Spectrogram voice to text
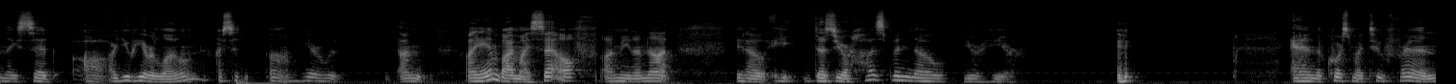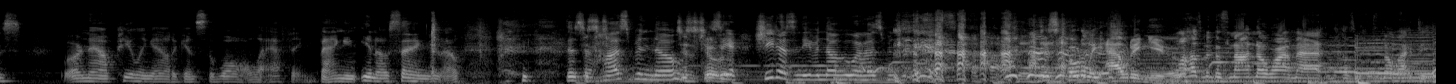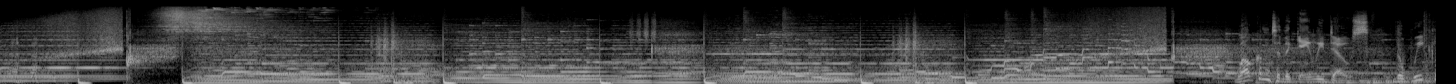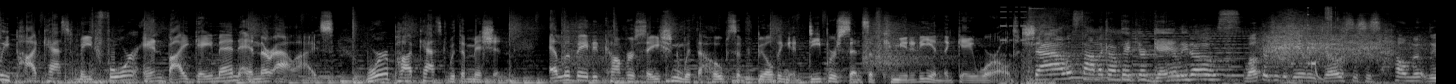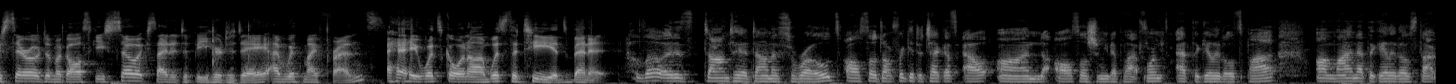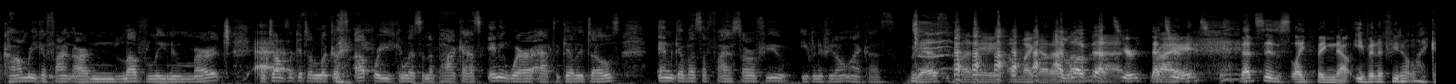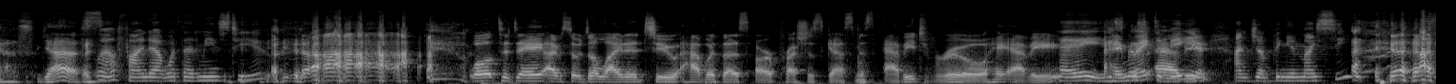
And they said, uh, "Are you here alone?" I said, oh, "I'm here with, I'm, I am by myself. I mean, I'm not, you know. He, does your husband know you're here?" and of course, my two friends are now peeling out against the wall, laughing, banging, you know, saying, you know, does her husband know just she's totally- here? She doesn't even know who her husband is. Just totally outing you. My husband does not know where I'm at. My husband has no idea. Welcome to the Gayly Dose, the weekly podcast made for and by gay men and their allies. We're a podcast with a mission elevated conversation with the hopes of building a deeper sense of community in the gay world. Child, it's time to come take your gaily dose. Welcome to the Daily Dose. This is Helmut Lucero Domagalski. So excited to be here today. I'm with my friends. Hey, what's going on? What's the tea? It's Bennett. Hello, it is Dante Adonis Rhodes. Also, don't forget to check us out on all social media platforms at the Gayly Dose Pod, online at thegaylydose.com where you can find our lovely new merch. And don't forget to look us up where you can listen to podcasts anywhere at the Gayly Dose and give us a five star review, even if you don't like us. Yes, honey. Oh my god, I, I love that's that. your that's right? your that's his like thing now. Even if you don't like us. Yes. well, find out what that means to you. well, today I'm so delighted to have with us our precious guest, Miss Abby Drue. Hey, Abby. Hey, it's Hey, Miss great to Abby. be here. I'm jumping in my seat.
